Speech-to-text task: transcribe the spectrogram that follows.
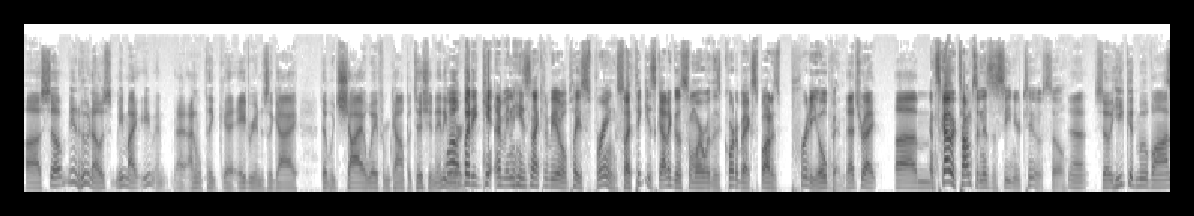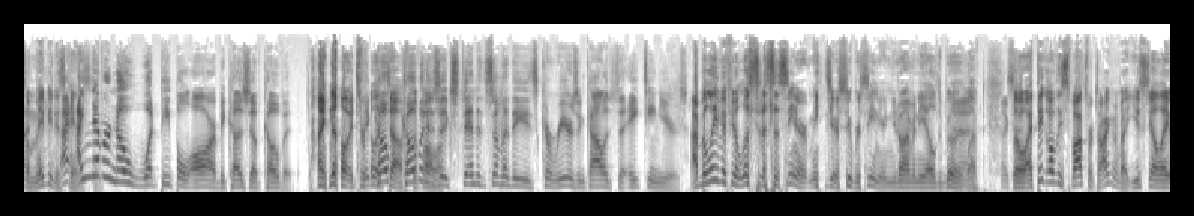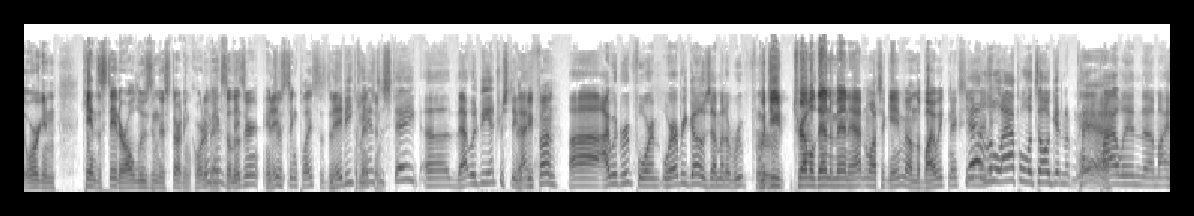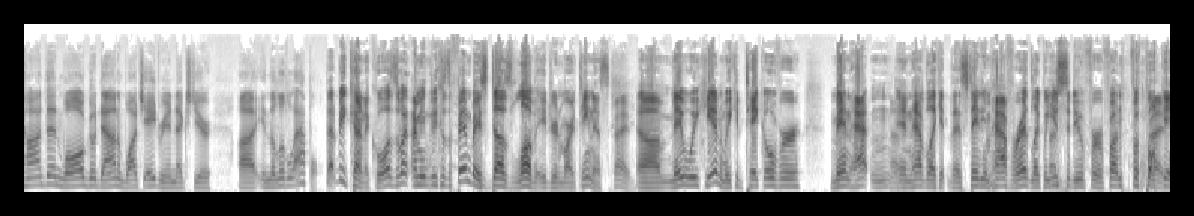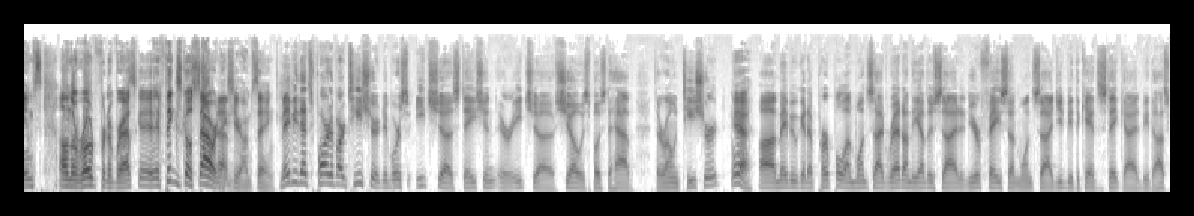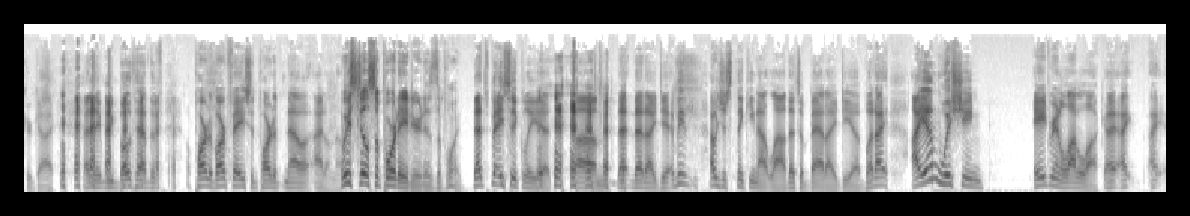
Uh, so, you know, who knows? He might even. I don't think uh, Adrian is a guy that would shy away from competition anywhere. Well, but he can't. I mean, he's not going to be able to play spring, so I think he's got to go somewhere where his quarterback spot is pretty open. that's right. Um, And Skylar Thompson is a senior too, so uh, so he could move on. So maybe it is I, I never know what people are because of COVID. I know it's really COVID, tough. to COVID has extended some of these careers in college to 18 years. I believe if you're listed as a senior, it means you're a super senior and you don't have any eligibility Yeah, left. okay. So I think all these spots we're talking about, UCLA, Oregon, Kansas State, are all losing their starting quarterback. So those are maybe- interesting places to, Maybe to Kansas mention. State. Uh, that would be interesting. That'd I- be fun. Uh, I would root for him wherever he goes. I'm going to root for. Would you travel down to Manhattan watch a game on the bye week next year? Yeah, maybe? Little Apple. Let's all get in a Yeah. pile in uh, my Honda, and we'll all go down and watch Adrian next year uh, in the Little Apple. That'd be kind of cool. I mean, because the fan base does love Adrian Martinez. Right. Um, maybe we can. We could take over Manhattan and have like the stadium half red, like we used to do for fun football Right. games on the road for Nebraska. If things go sour next Um, year, I'm saying. Maybe that's part of our T-shirt. It was each uh, station or each uh, show is supposed to have their own T-shirt. Yeah. Uh, maybe we could have purple on one side, red on the other side, and your face on one side. You'd be the Kansas State guy. I'd be the Husker guy. and we both have the a part of our face and part of now. I don't know. We still support Adrian. Is the point? That's basically it. Um, that that idea. I mean, I was just thinking out loud. That's a bad idea, but I I am wishing Adrian a lot of luck. I I I,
